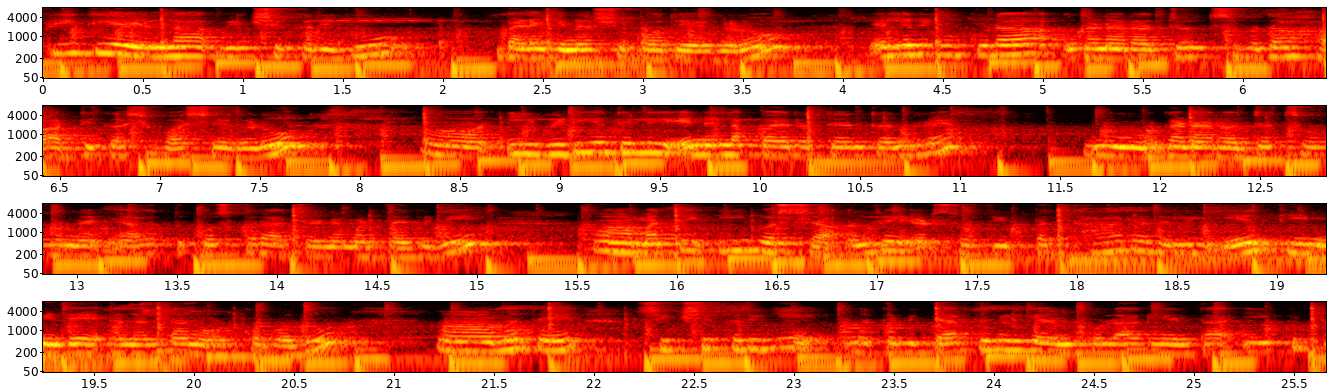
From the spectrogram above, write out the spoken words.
ಪ್ರೀತಿಯ ಎಲ್ಲ ವೀಕ್ಷಕರಿಗೂ ಬೆಳಗಿನ ಶುಭೋದಯಗಳು. ಎಲ್ಲರಿಗೂ ಕೂಡ ಗಣರಾಜ್ಯೋತ್ಸವದ ಹಾರ್ದಿಕ ಶುಭಾಶಯಗಳು. ಈ ವಿಡಿಯೋದಲ್ಲಿ ಏನೆಲ್ಲಪ್ಪ ಇರುತ್ತೆ ಅಂತಂದರೆ ಗಣರಾಜ್ಯೋತ್ಸವವನ್ನು ಯಾವತ್ತಕ್ಕೋಸ್ಕರ ಆಚರಣೆ ಮಾಡ್ತಾ ಇದ್ದೀವಿ. ಮತ್ತು ಈ ವರ್ಷ, ಅಂದರೆ ಎರಡು ಸಾವಿರದ ಇಪ್ಪತ್ತಾರರಲ್ಲಿ ಏನು ಥೀಮ್ ಇದೆ ಅನ್ನೋದನ್ನ ನೋಡ್ಕೋಬೋದು. ಮತ್ತು ಶಿಕ್ಷಕರಿಗೆ ಮತ್ತು ವಿದ್ಯಾರ್ಥಿಗಳಿಗೆ ಅನುಕೂಲ ಆಗಲಿ ಅಂತ ಈ ಪುಟ್ಟ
